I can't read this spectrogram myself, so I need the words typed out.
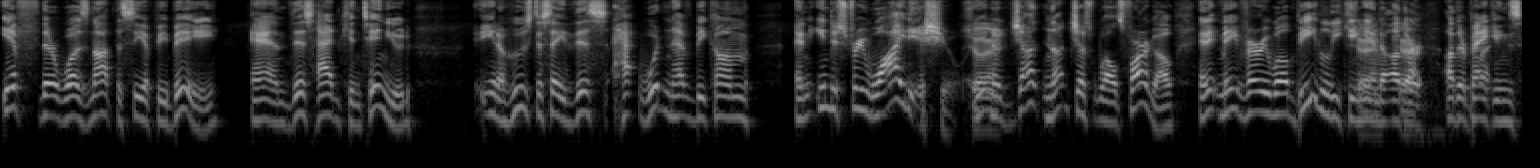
if there was not the CFPB and this had continued, you know, who's to say this ha- wouldn't have become an industry wide issue? You know, ju- not just Wells Fargo, and it may very well be leaking Sure, into other sure. other bankings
